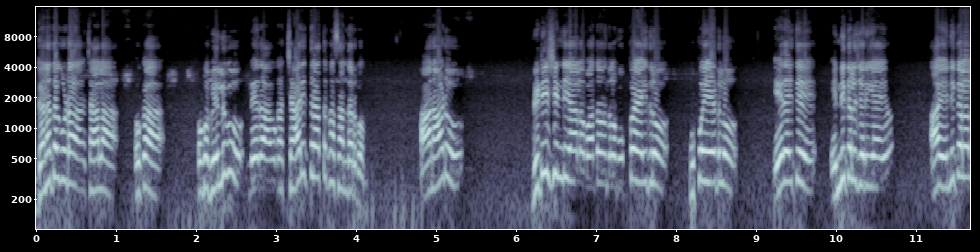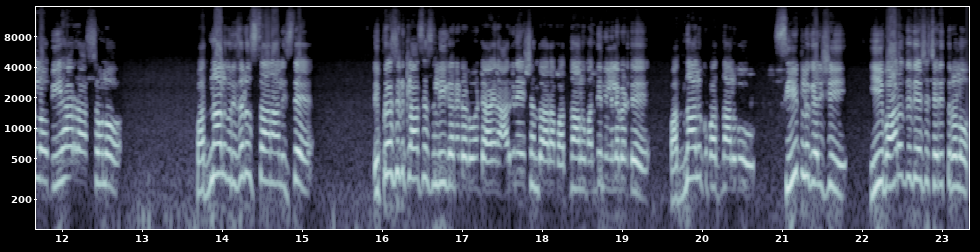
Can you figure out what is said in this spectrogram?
ఘనత కూడా చాలా ఒక ఒక వెలుగు లేదా ఒక చారిత్రాత్మక సందర్భం. ఆనాడు బ్రిటిష్ ఇండియాలో పంతొమ్మిది వందల ముప్పై ఐదులో ముప్పై ఏడులో ఏదైతే ఎన్నికలు జరిగాయో ఆ ఎన్నికలలో బీహార్ రాష్ట్రంలో పద్నాలుగు రిజర్వ్ స్థానాలు ఇస్తే డిప్రెస్డ్ క్లాసెస్ లీగ్ అనేటటువంటి ఆయన ఆర్గనైజేషన్ ద్వారా పద్నాలుగు మందిని నిలబెడితే పద్నాలుగు పద్నాలుగు సీట్లు గెలిచి ఈ భారతదేశ చరిత్రలో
